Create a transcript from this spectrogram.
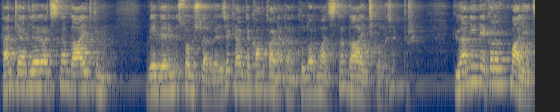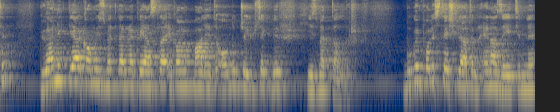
hem kendileri açısından daha etkin ve verimli sonuçlar verecek hem de kamu kaynaklarının kullanımı açısından daha etik olacaktır. Güvenliğin ekonomik maliyeti Güvenlik diğer kamu hizmetlerine kıyasla ekonomik maliyeti oldukça yüksek bir hizmet dalıdır. Bugün polis teşkilatının en az eğitimli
